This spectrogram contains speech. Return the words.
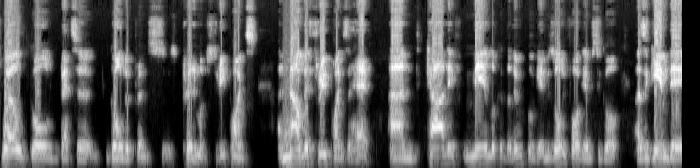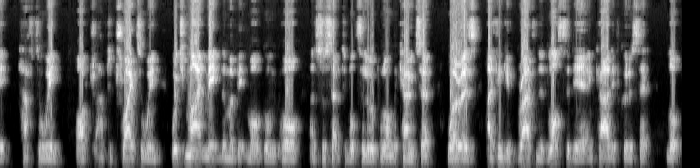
12 goal better goal difference, pretty much three points, and now they're three points ahead. And Cardiff may look at the Liverpool game. There's only four games to go as a game they have to win or have to try to win, which might make them a bit more gung ho and susceptible to Liverpool on the counter. Whereas I think if Brighton had lost today and Cardiff could have said, look,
